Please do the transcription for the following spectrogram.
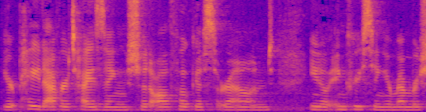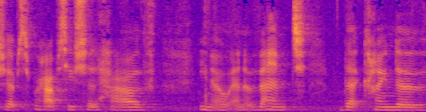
your paid advertising should all focus around, you know, increasing your memberships. Perhaps you should have, you know, an event that kind of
